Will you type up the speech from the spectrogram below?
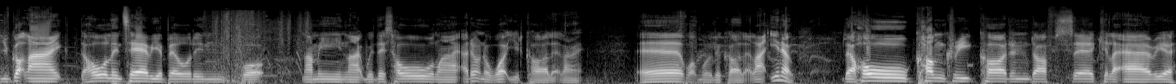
you've got like the whole interior buildings, but I mean, like with this whole like I don't know what you'd call it, like uh, what would we call it? Like, you know, the whole concrete cordoned off circular area.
